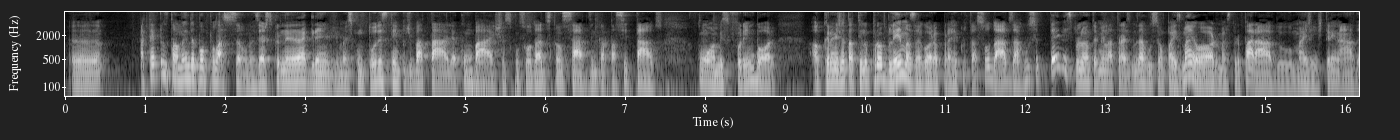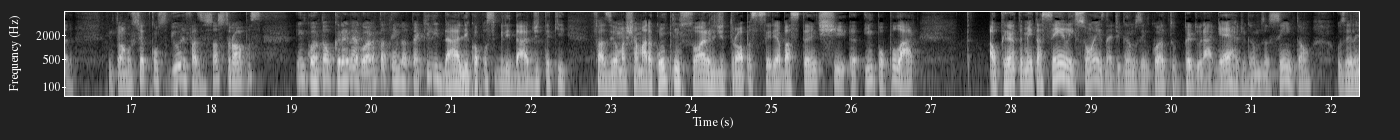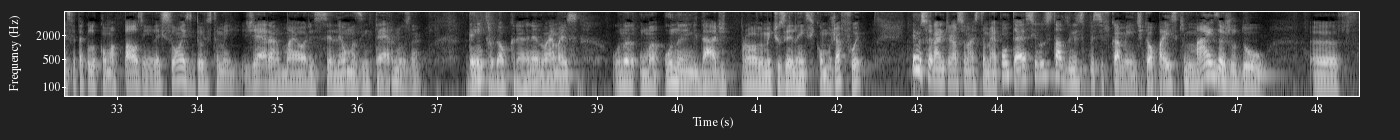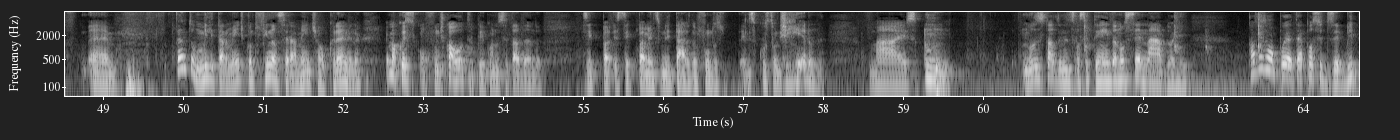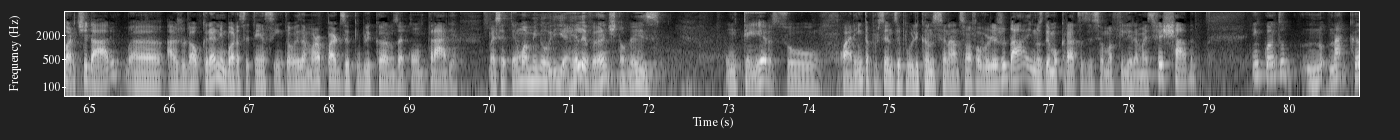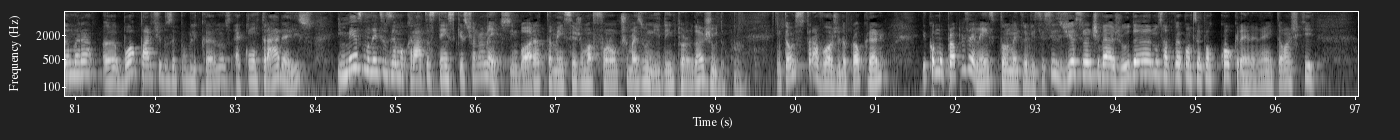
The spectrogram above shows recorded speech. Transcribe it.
Uh, até pelo tamanho da população, né? o exército ucraniano era grande, mas com todo esse tempo de batalha, com baixas, com soldados cansados, incapacitados, com homens que foram embora, a Ucrânia já está tendo problemas agora para recrutar soldados. A Rússia teve esse problema também lá atrás, mas a Rússia é um país maior, mais preparado, mais gente treinada. Né? Então a Rússia conseguiu refazer suas tropas, enquanto a Ucrânia agora está tendo até que lidar ali com a possibilidade de ter que fazer uma chamada compulsória de tropas, que seria bastante uh, impopular a Ucrânia também está sem eleições, né, digamos, enquanto perdurar a guerra, digamos assim. Então, o Zelensky até colocou uma pausa em eleições, então isso também gera maiores celeumas internos né, dentro da Ucrânia, não é mais una uma unanimidade, provavelmente o Zelensky, como já foi. E no cenário também acontece, e nos Estados Unidos especificamente, que é o país que mais ajudou, uh, é, tanto militarmente quanto financeiramente, a Ucrânia, né? É uma coisa que se confunde com a outra, porque quando você está dando esses equipamentos militares, no fundo, eles custam dinheiro, né? Mas nos Estados Unidos você tem ainda no Senado ali. Talvez um apoio até posso dizer bipartidário uh, ajudar a Ucrânia, embora você tenha assim, talvez a maior parte dos republicanos é contrária, mas você tem uma minoria relevante, talvez um terço, 40% dos republicanos do Senado são a favor de ajudar, e nos democratas isso é uma fileira mais fechada. Enquanto na Câmara, uh, boa parte dos republicanos é contrária a isso, e mesmo dentre os democratas tem esses questionamentos, embora também seja uma fronte mais unida em torno da ajuda. Então isso travou a ajuda para a Ucrânia. E como o próprio Zelensky falou numa entrevista esses dias, se não tiver ajuda, não sabe o que vai acontecer com a Ucrânia, né? Então acho que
